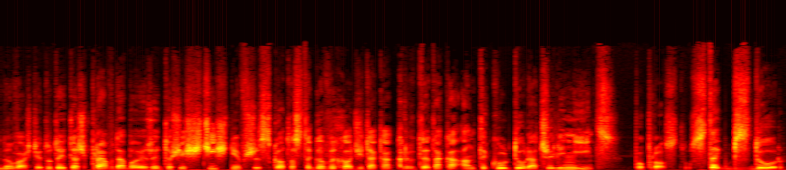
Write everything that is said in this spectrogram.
No właśnie, tutaj też prawda, bo jeżeli to się ściśnie wszystko, to z tego wychodzi taka, taka antykultura, czyli nic po prostu. Stek bzdur,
